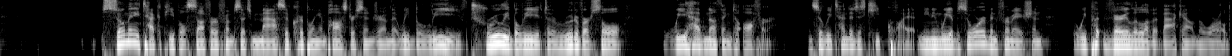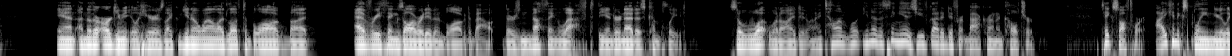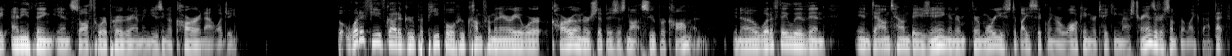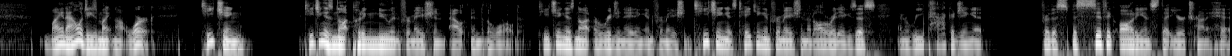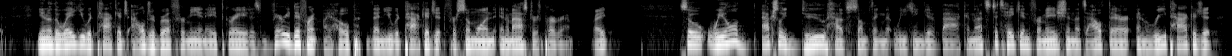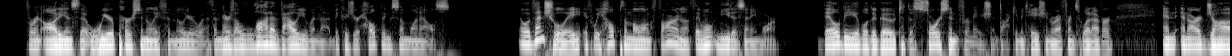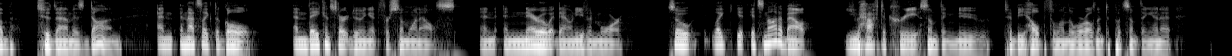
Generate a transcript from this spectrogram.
so many tech people suffer from such massive crippling imposter syndrome that we believe, truly believe, to the root of our soul, we have nothing to offer, and so we tend to just keep quiet. Meaning, we absorb information, but we put very little of it back out in the world. And another argument you'll hear is like, you know, well, I'd love to blog, but everything's already been blogged about. There's nothing left. The internet is complete. So what would I do? And I tell him, well, you know, the thing is, you've got a different background and culture. Take software. I can explain nearly anything in software programming using a car analogy. But what if you've got a group of people who come from an area where car ownership is just not super common? You know, what if they live in in downtown Beijing and they're they're more used to bicycling or walking or taking mass transit or something like that? That my analogies might not work. Teaching teaching is not putting new information out into the world. Teaching is not originating information. Teaching is taking information that already exists and repackaging it for the specific audience that you're trying to hit. You know, the way you would package algebra for me in eighth grade is very different, I hope, than you would package it for someone in a master's program, right? So we all actually do have something that we can give back, and that's to take information that's out there and repackage it for an audience that we're personally familiar with. And there's a lot of value in that because you're helping someone else. Now, eventually, if we help them along far enough, they won't need us anymore. They'll be able to go to the source information, documentation, reference, whatever, and and our job to them is done. And and that's like the goal. And they can start doing it for someone else and and narrow it down even more. So like it, it's not about you have to create something new to be helpful in the world and to put something in it.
